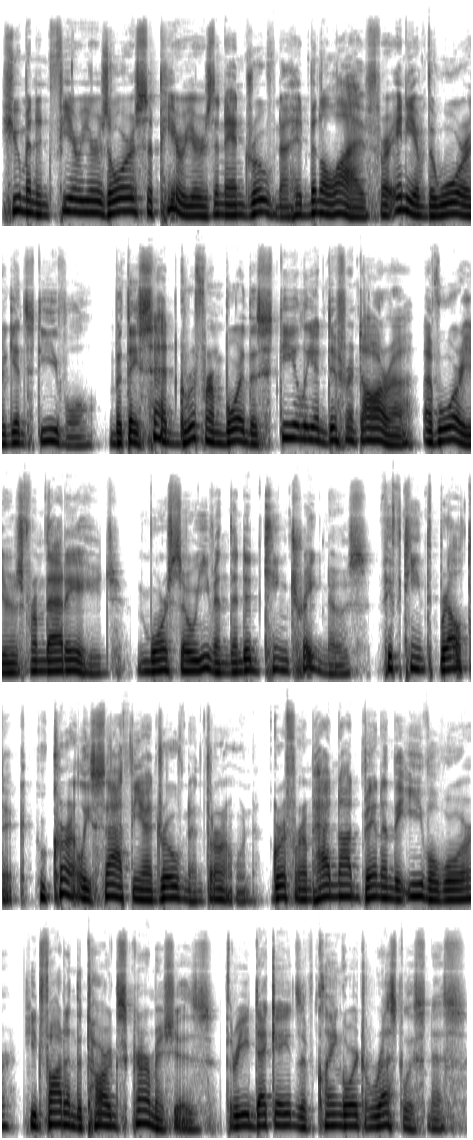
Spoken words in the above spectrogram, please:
human inferiors or superiors in Androvna had been alive for any of the war against evil, but they said Grifram bore the steely and different aura of warriors from that age, more so even than did King Tragnos, 15th Breltic, who currently sat the Androvnan throne. Grifram had not been in the evil war, he'd fought in the Targ skirmishes, three decades of Klangort restlessness,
